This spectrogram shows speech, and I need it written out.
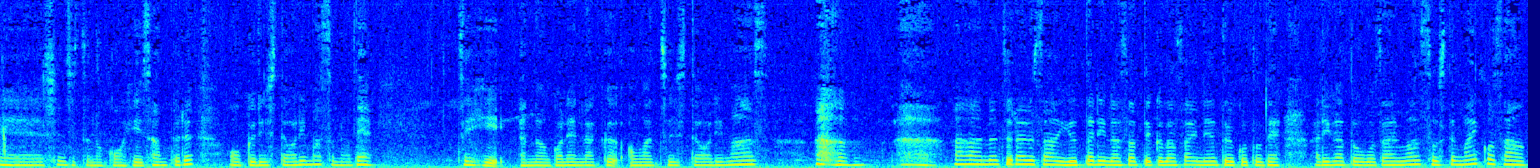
え真実のコーヒーサンプルお送りしておりますのでぜひあのご連絡お待ちしております。あナチュラルさんゆったりなさってくださいね。ということでありがとうございます。そして舞子さん、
